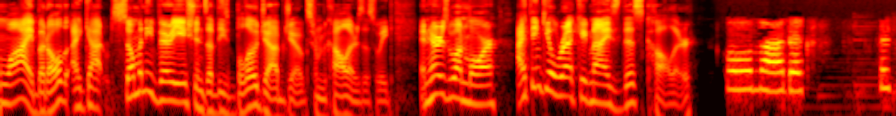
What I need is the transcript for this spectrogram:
know why, but all I got so many variations of these blowjob jokes from callers this week. And here's one more. I think you'll recognize this caller. Oh, Maddox, it's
